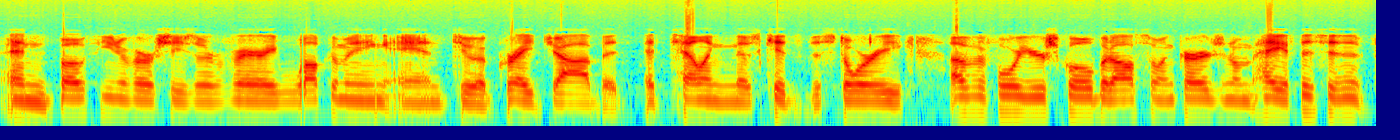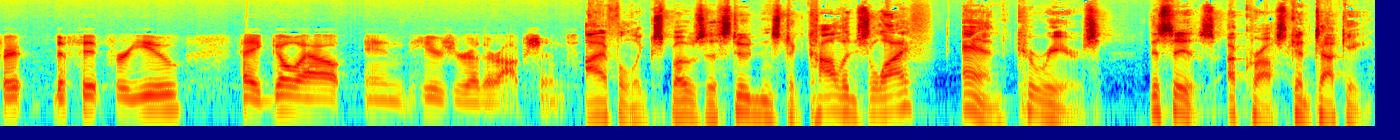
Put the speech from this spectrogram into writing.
and both universities are very welcoming and do a great job at, at telling those kids the story of a four-year school, but also encouraging them, hey, if this isn't fit, the fit for you, hey, go out and here's your other options. IFAL exposes students to college life and careers. This is Across Kentucky.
